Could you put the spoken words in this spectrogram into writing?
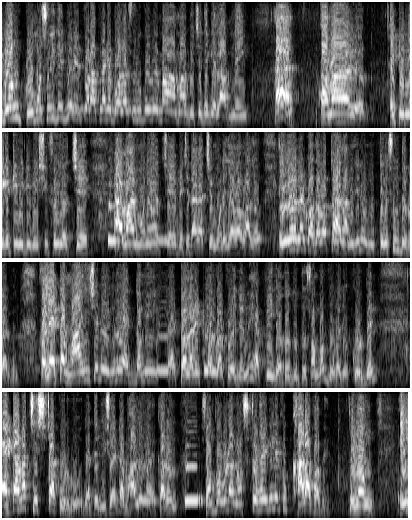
এবং ক্রমশই দেখবেন এরপর আপনাকে বলা শুরু করবে, মা, আমার বেঁচে থেকে লাভ নেই। হ্যাঁ আমার একটু নেগেটিভিটি বেশি ফিল হচ্ছে। আমার মনে হচ্ছে বেঁচে থাকাচ্ছে, মরে যাওয়া ভালো। এই ধরনের কথাবার্তা আগামী দিনে মুখ থেকে শুনতে পারবেন। ফলে একটা মা হিসেবে এগুলো একদমই টলারেট করবার প্রয়োজন নেই। আপনি যত দ্রুত সম্ভব যোগাযোগ করবেন। একটা আমরা চেষ্টা করব যাতে বিষয়টা ভালো হয়। কারণ সম্পর্কটা নষ্ট হয়ে গেলে খুব খারাপ হবে। এবং এই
